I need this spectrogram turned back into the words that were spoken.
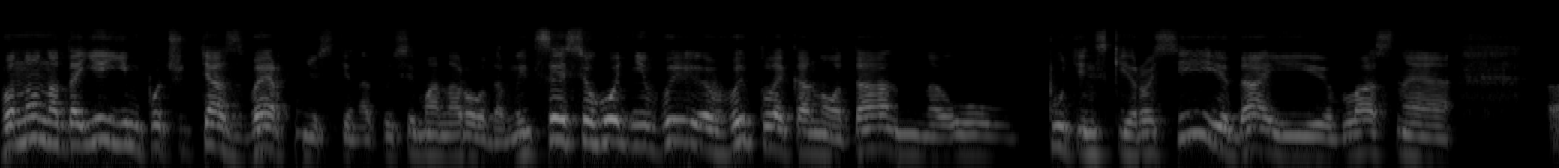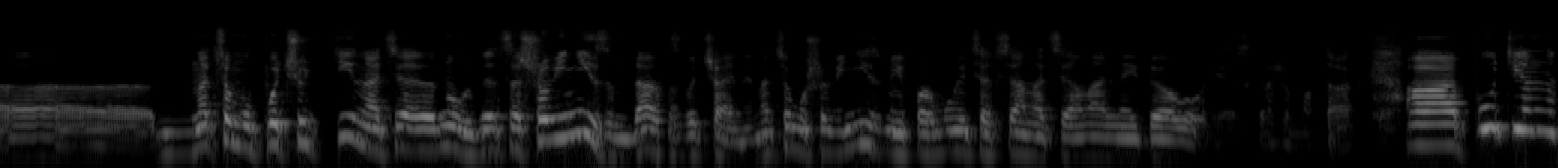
воно надає їм почуття зверхності над усіма народами. І це сьогодні ви, виплекано да, у путінській Росії, да, і власне. е, На цьому почутті, на ця, ну це шовінізм, да, звичайний. На цьому шовінізмі формується вся національна ідеологія, скажімо так. А Путін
